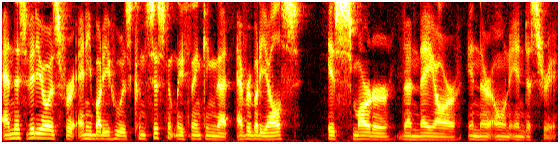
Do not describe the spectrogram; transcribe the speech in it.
And this video is for anybody who is consistently thinking that everybody else is smarter than they are in their own industry.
